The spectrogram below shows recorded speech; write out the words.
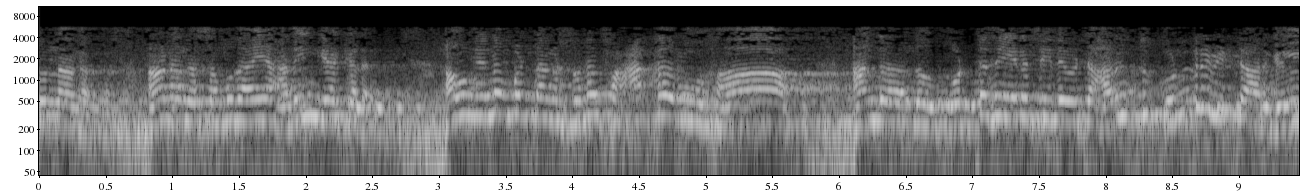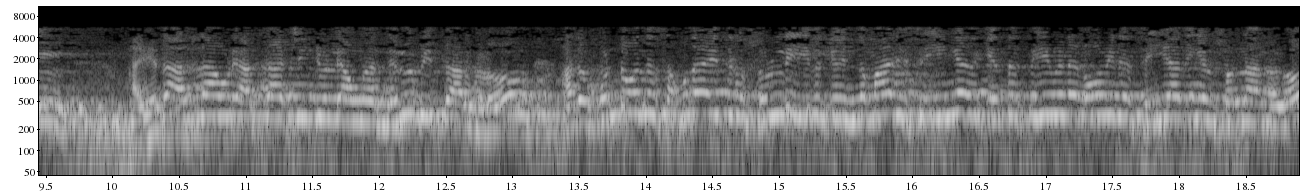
சொன்னாங்க. ஆனா அந்த சமுதாயம் அதையும் கேட்கல. அவங்க என்ன பண்ணாங்க சொன்னா அந்த அந்த ஒட்டகை என்ன செய்து விட்டு அறுத்து கொன்று விட்டார்கள். எதை அல்லாவுடைய அத்தாட்சின்னு சொல்லி அவங்க நிரூபித்தார்களோ அதை கொண்டு வந்து சமுதாயத்தில் சொல்லி இதுக்கு இந்த மாதிரி செய்யுங்க அதுக்கு எந்த தீவின நோவினை செய்யாதீங்கன்னு சொன்னாங்களோ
